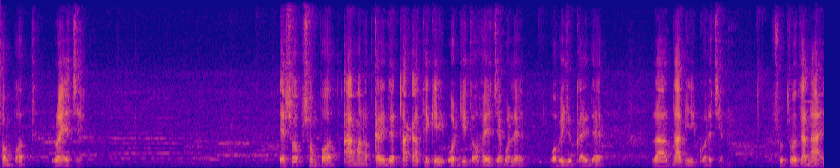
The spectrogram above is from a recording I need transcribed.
সম্পদ রয়েছে। এসব সম্পদ আমানতকারীদের টাকা থেকেই অর্জিত হয়েছে বলে অভিযোগকারীদেরা দাবি করেছেন। সূত্র জানায়,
